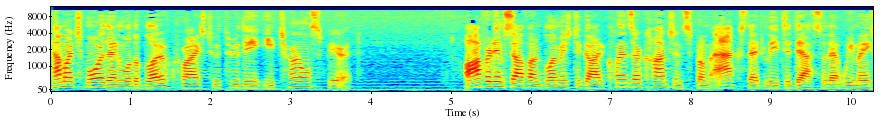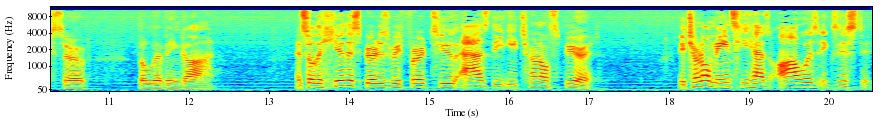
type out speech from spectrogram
how much more then will the blood of Christ, who through the eternal Spirit offered himself unblemished to God, cleanse our conscience from acts that lead to death, so that we may serve the living God? And so the here the Spirit is referred to as the eternal Spirit. Eternal means he has always existed.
